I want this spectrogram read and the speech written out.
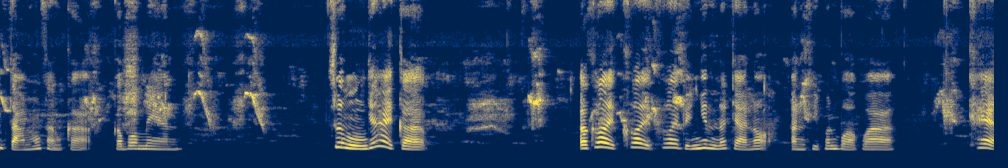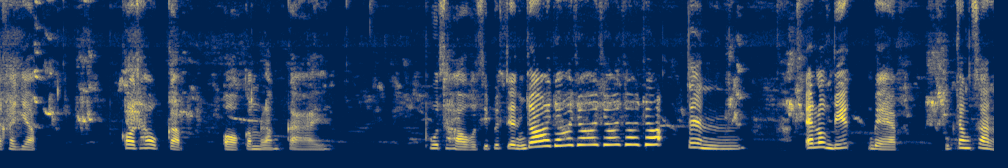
ำตามจังสันก็ก็บ่แมน ซึ่งยายก็เออเคยเคยเคยได้ยินนะจ้ะเนาะอันที่เพิ่นบอกว่า แค่ขยับ ก็เท่ากับออกกำลังกาย ผู้เฒ่าสิไปเต้นย่อๆๆๆๆเต้นแอโรบิกแบบจังซั้น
